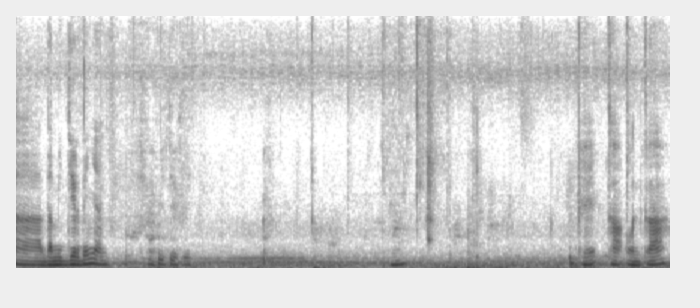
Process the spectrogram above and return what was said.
Ah, dami gear din yan. Okay, kaon ka.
